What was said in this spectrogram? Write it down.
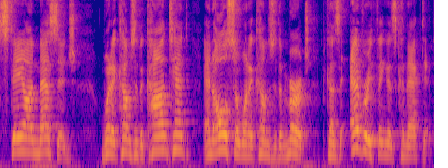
stay on message when it comes to the content and also when it comes to the merch because everything is connected.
